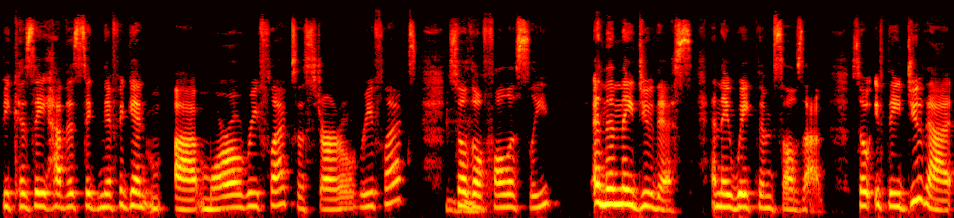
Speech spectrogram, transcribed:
because they have a significant uh, Moro reflex, a startle reflex. Mm-hmm. So they'll fall asleep and then they do this and they wake themselves up. So if they do that,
